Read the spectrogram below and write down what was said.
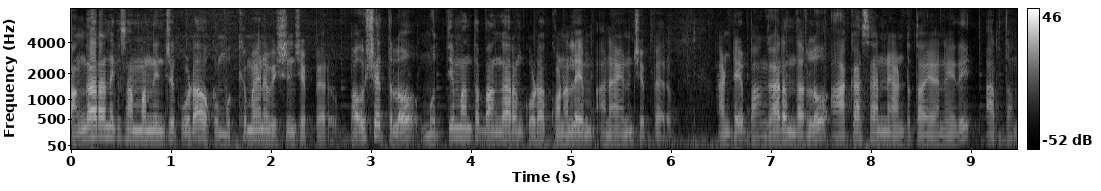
బంగారానికి సంబంధించి కూడా ఒక ముఖ్యమైన విషయం చెప్పారు. భవిష్యత్తులో ముత్యమంత బంగారం కూడా కొనలేం అని ఆయన చెప్పారు. అంటే బంగారం ధరలు ఆకాశాన్ని అంటుతాయి అనేది అర్థం.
